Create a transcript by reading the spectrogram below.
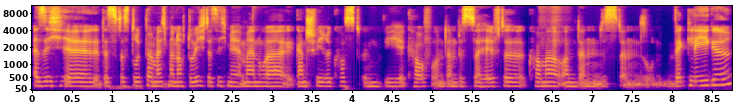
Also ich, äh, das, das drückt dann manchmal noch durch, dass ich mir immer nur ganz schwere Kost irgendwie kaufe und dann bis zur Hälfte komme und dann das dann so weglege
